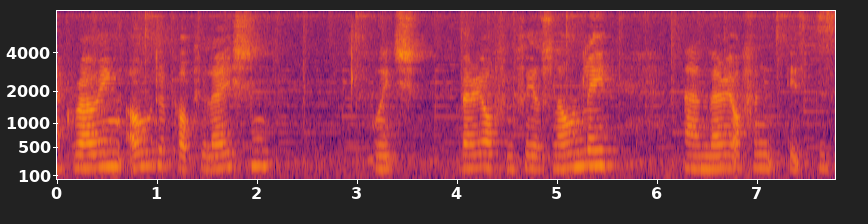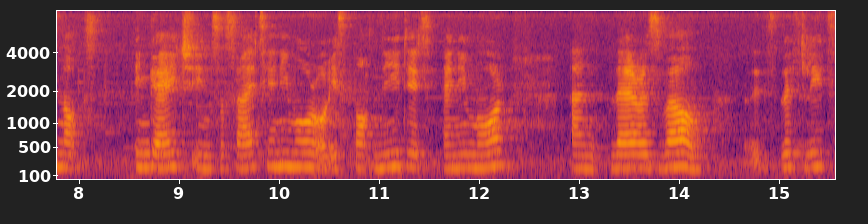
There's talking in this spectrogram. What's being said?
a growing older population which very often feels lonely and very often is, does not engage in society anymore or is not needed anymore. And there as well, this leads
